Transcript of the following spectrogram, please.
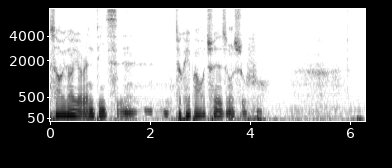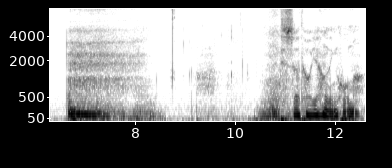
少遇到有人第一次就可以把我吹得这么舒服。舌头也很灵活嘛，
